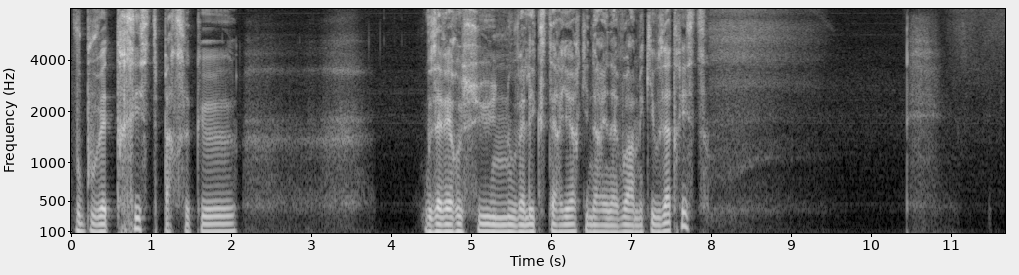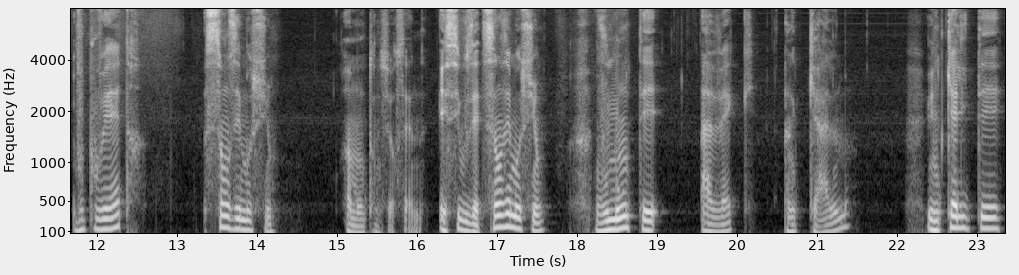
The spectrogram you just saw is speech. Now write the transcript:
Vous pouvez être triste parce que vous avez reçu une nouvelle extérieure qui n'a rien à voir mais qui vous attriste. Vous pouvez être sans émotion en montant sur scène. Et si vous êtes sans émotion, vous montez avec un calme, une qualité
